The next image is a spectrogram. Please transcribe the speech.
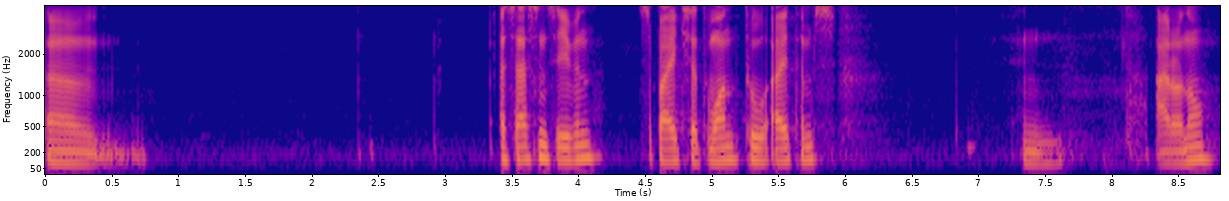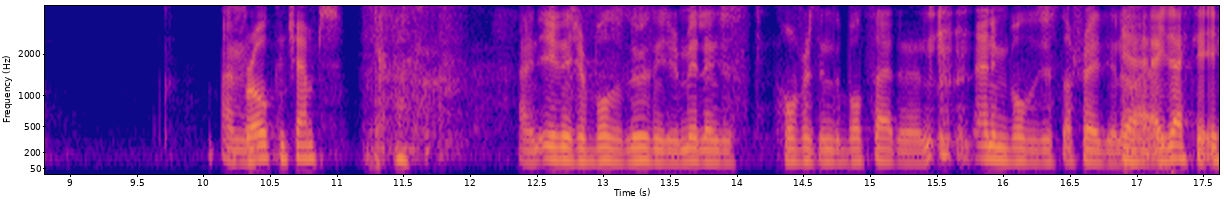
Um, assassins even spikes at one two items and i don't know I mean, broken champs I mean, even if your bot is losing, your mid lane just hovers in the bot side, and then enemy bot is just afraid, you know. Yeah, exactly. If,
